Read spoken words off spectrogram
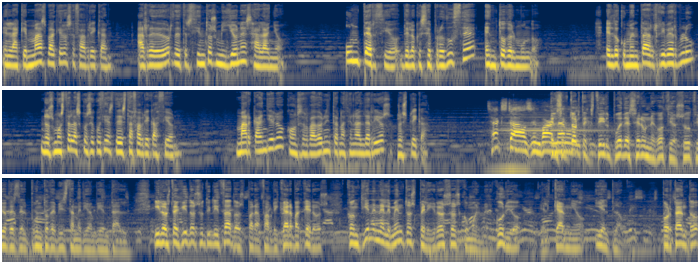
en la que más vaqueros se fabrican, alrededor de 300 millones al año un tercio de lo que se produce en todo el mundo. El documental River Blue nos muestra las consecuencias de esta fabricación. Marc Angelo, conservador internacional de ríos, lo explica. El sector textil puede ser un negocio sucio desde el punto de vista medioambiental, y los tejidos utilizados para fabricar vaqueros contienen elementos peligrosos como el mercurio, el cadmio y el plomo. Por tanto,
